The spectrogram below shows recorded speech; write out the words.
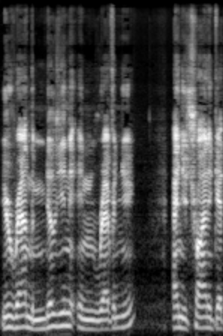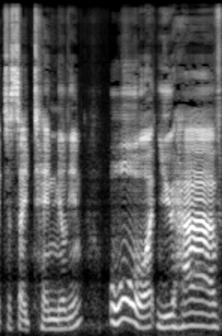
you're around the million in revenue and you're trying to get to say 10 million, or you have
